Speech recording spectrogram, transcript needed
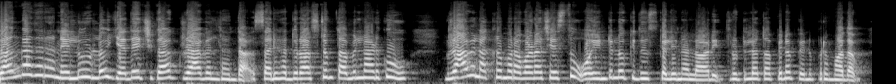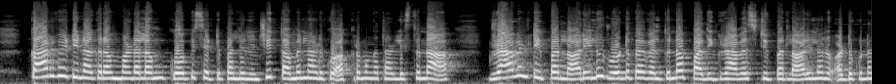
గంగాధర నెల్లూరులో యథేచ్ఛగా గ్రావెల్ దందా. సరిహద్దు రాష్ట్రం తమిళనాడుకు గ్రావెల్ అక్రమ రవాణా చేస్తూ ఓ ఇంటిలోకి దూసుకెళ్ళిన లారీ త్రుటిలో తప్పిన పెను ప్రమాదం. కార్వేటి నగరం మండలం గోపిశెట్టిపల్లి నుంచి తమిళనాడుకు అక్రమంగా తరలిస్తున్న గ్రావెల్ టిప్పర్ లారీలు రోడ్డుపై వెళ్తున్న పది గ్రావెల్స్ టిప్పర్ లారీలను అడ్డుకున్న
